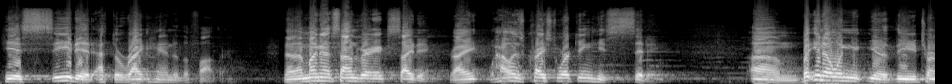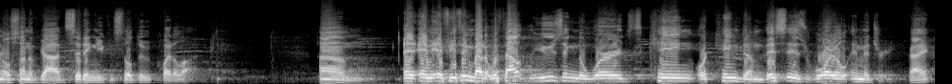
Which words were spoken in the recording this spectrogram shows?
He is seated at the right hand of the Father. Now, that might not sound very exciting, right? How is Christ working? He's sitting. Um, but you know, when you know, the eternal Son of God sitting, you can still do quite a lot. Um, and, and if you think about it, without using the words king or kingdom, this is royal imagery, right?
